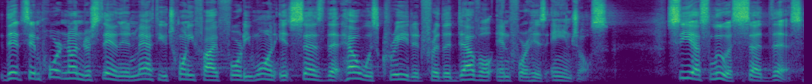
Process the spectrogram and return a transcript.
It's important to understand. In Matthew 25 41, it says that hell was created for the devil and for his angels. C.S. Lewis said this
